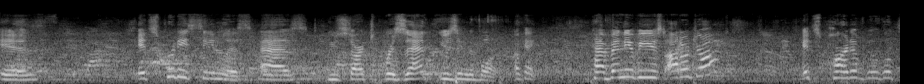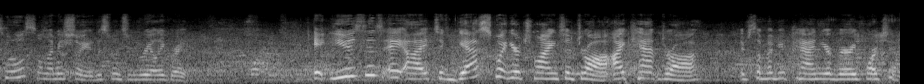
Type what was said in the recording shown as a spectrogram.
is it's pretty seamless as you start to present using the board. Okay, have any of you used AutoDraw? It's part of Google Tools, so let me show you. This one's really great. It uses AI to guess what you're trying to draw. I can't draw. If some of you can, you're very fortunate.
